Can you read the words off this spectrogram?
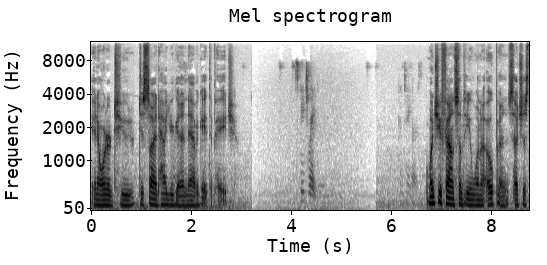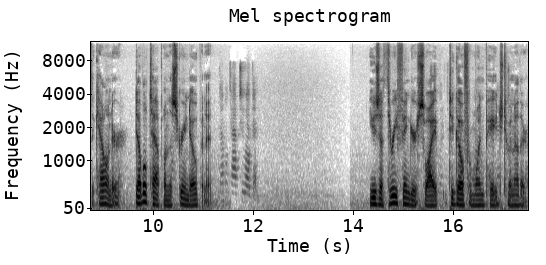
in order to decide how you're going to navigate the page. Speech rate. Containers. Once you've found something you want to open, such as the calendar, double tap on the screen to open it. To open. Use a three finger swipe to go from one page to another.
